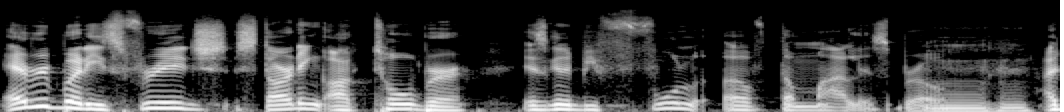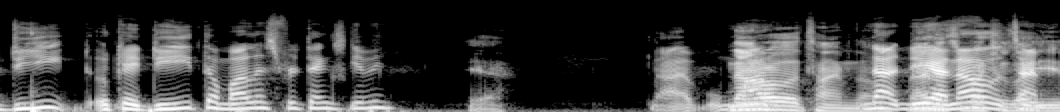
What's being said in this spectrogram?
everybody's fridge starting October is gonna be full of tamales, bro. Mm-hmm. Uh, do you okay? Do you eat tamales for Thanksgiving? yeah Uh, not my- all the time though Not, yeah, not all the time.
